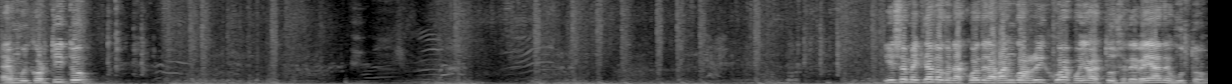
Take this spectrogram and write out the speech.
es muy cortito. Y eso mezclado con la cual de la Vanguard Risco, pues ya ves tú, se le vea de gusto.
